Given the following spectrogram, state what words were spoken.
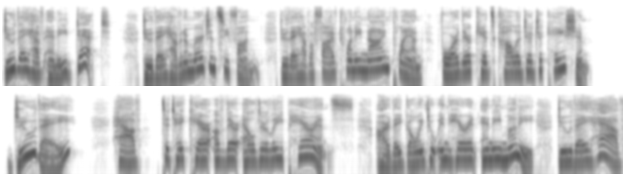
Do they have any debt? Do they have an emergency fund? Do they have a 529 plan for their kids' college education? Do they have to take care of their elderly parents? Are they going to inherit any money? Do they have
